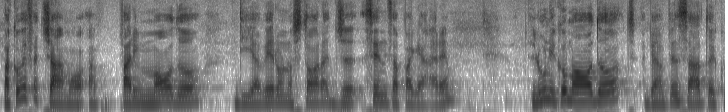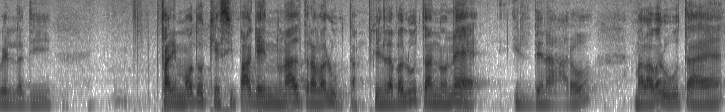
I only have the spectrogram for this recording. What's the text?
ma come facciamo a fare in modo di avere uno storage senza pagare? L'unico modo, abbiamo pensato, è quella di fare in modo che si paga in un'altra valuta. Quindi la valuta non è il denaro, ma la valuta è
